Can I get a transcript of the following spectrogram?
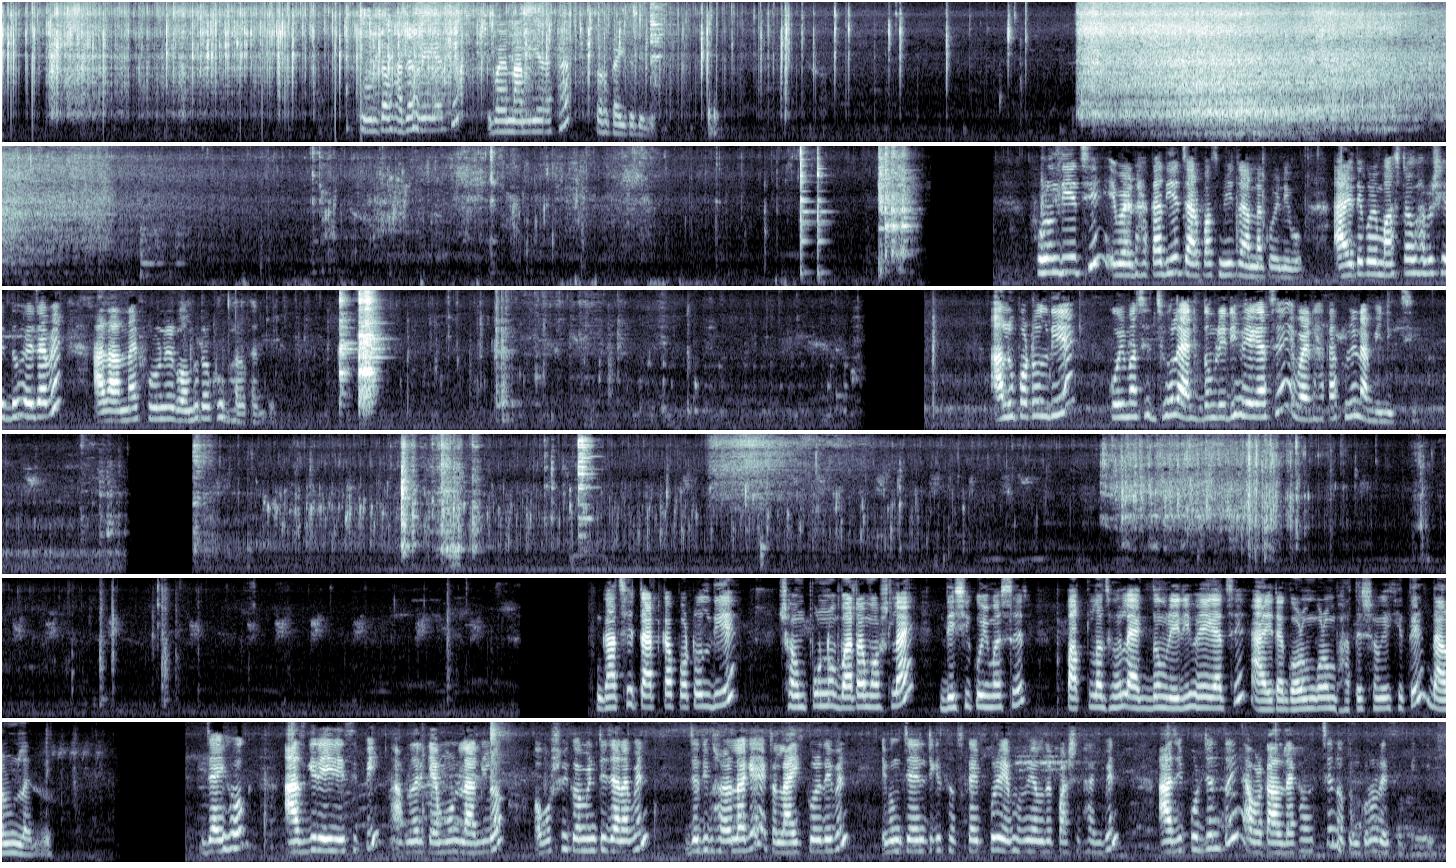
ঝোলটা ভাজা হয়ে গেছে, এবার নামিয়ে রাখা তরকারিটা দেবো ফোড়ন দিয়েছি, এবার ঢাকা দিয়ে চার পাঁচ মিনিট রান্না করে নেব। আর এতে করে মাছটাও ভালো সেদ্ধ হয়ে যাবে, আর রান্নায় ফোড়নের গন্ধটাও খুব ভালো থাকবে। আলু পটল দিয়ে কই মাছের ঝোল একদম রেডি হয়ে গেছে, এবার ঢাকা খুলে নামিয়ে নিচ্ছি। গাছের টাটকা পটল দিয়ে সম্পূর্ণ বাটা মশলায় দেশি কই মাছের পাতলা ঝোল একদম রেডি হয়ে গেছে। আর এটা গরম গরম ভাতের সঙ্গে খেতে দারুণ লাগবে। যাই হোক, আজকের এই রেসিপি আপনাদের কেমন লাগল অবশ্যই কমেন্টে জানাবেন। যদি ভালো লাগে একটা লাইক করে দেবেন এবং চ্যানেলটিকে সাবস্ক্রাইব করে এভাবেই আমাদের পাশে থাকবেন। আজ পর্যন্তই, আবার কাল দেখা হচ্ছে নতুন কোনো রেসিপি নিয়ে।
